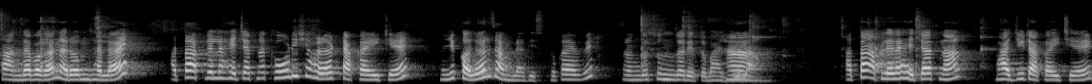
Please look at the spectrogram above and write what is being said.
कांदा बघा नरम झालाय. आता आपल्याला ह्याच्यात ना थोडीशी हळद टाकायची आहे. म्हणजे कलर चांगला दिसतो. काय बे रंग सुंदर येतो भाजीला. आता आपल्याला ह्याच्यात ना भाजी टाकायची आहे.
